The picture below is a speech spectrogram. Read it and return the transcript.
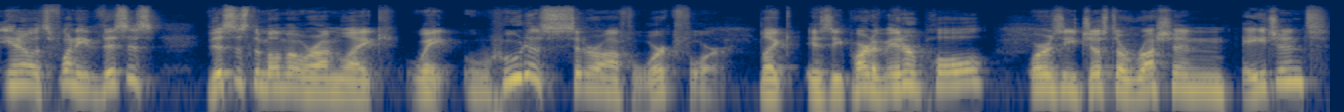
you know, it's funny. This is this is the moment where I'm like, wait, who does Sidorov work for? Like, is he part of Interpol or is he just a Russian agent?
